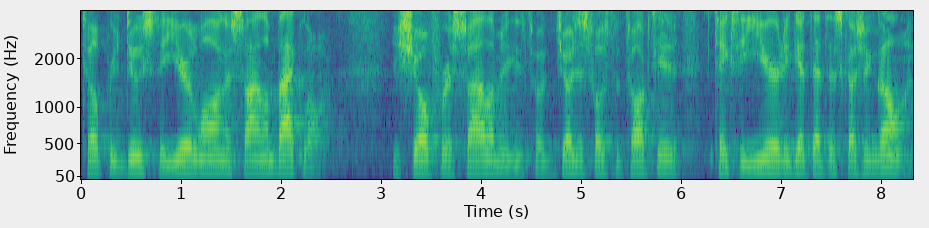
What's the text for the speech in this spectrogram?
to help reduce the year long asylum backlog. You show up for asylum, and the judge is supposed to talk to you. It takes a year to get that discussion going.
